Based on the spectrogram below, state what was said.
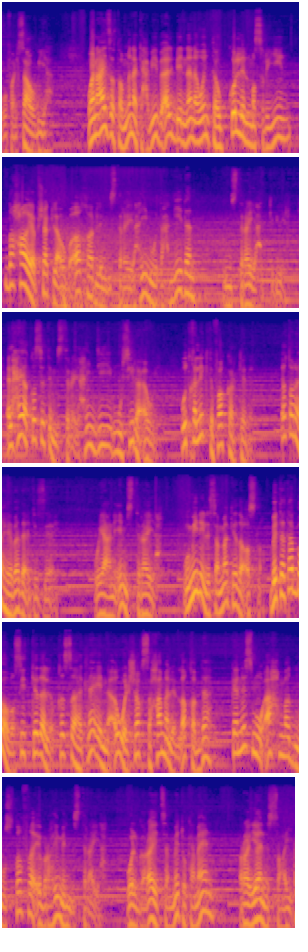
وفلسعوا بيها. وأنا عايز أطمنك يا حبيب قلبي إن أنا وأنت وكل المصريين ضحايا بشكل أو بآخر للمستريحين وتحديدا المستريح الكبير. الحقيقة قصة المستريحين دي مثيرة قوي وتخليك تفكر كده. يا ترى هي بدأت إزاي؟ ويعني إيه مستريح؟ ومين اللي سماه كده أصلا؟ بتتبع بسيط كده للقصة هتلاقي إن أول شخص حمل اللقب ده كان اسمه أحمد مصطفى إبراهيم المستريح والجرايد سمته كمان ريان الصعيد.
